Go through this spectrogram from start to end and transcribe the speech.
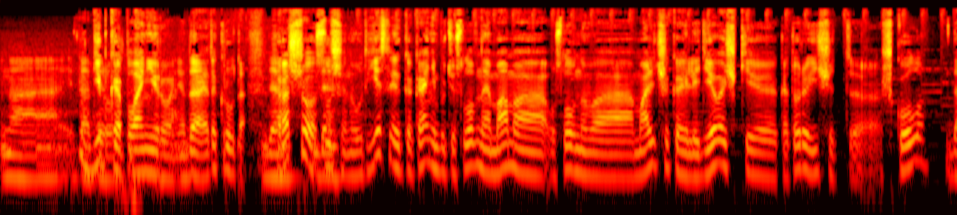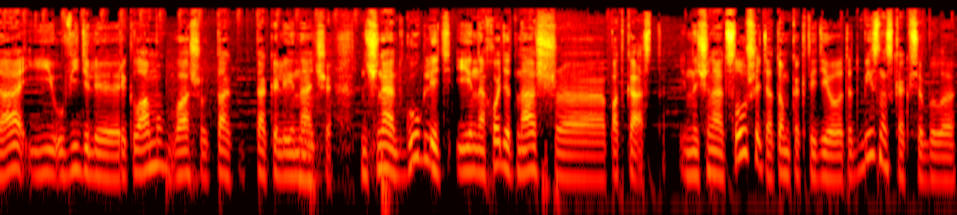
на этапе Гибкое роста. планирование, да, это круто. Да, Хорошо, да. слушай, ну вот если какая-нибудь условная мама условного мальчика или девочки, который ищет э, школу, да, и увидели рекламу вашу так, так или иначе, mm. начинают гуглить и находят наш э, подкаст, и начинают слушать о том, как ты делал этот бизнес, как все было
